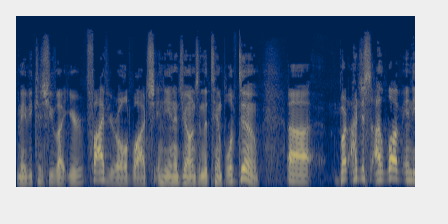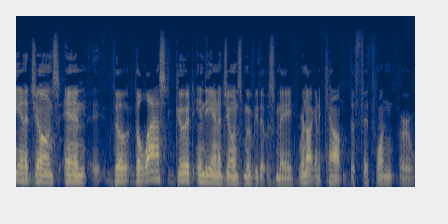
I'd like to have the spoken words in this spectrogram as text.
Maybe because you let your five year old watch Indiana Jones and the Temple of Doom. Uh, but I just I love Indiana Jones and the the last good Indiana Jones movie that was made. We're not going to count the fifth one or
